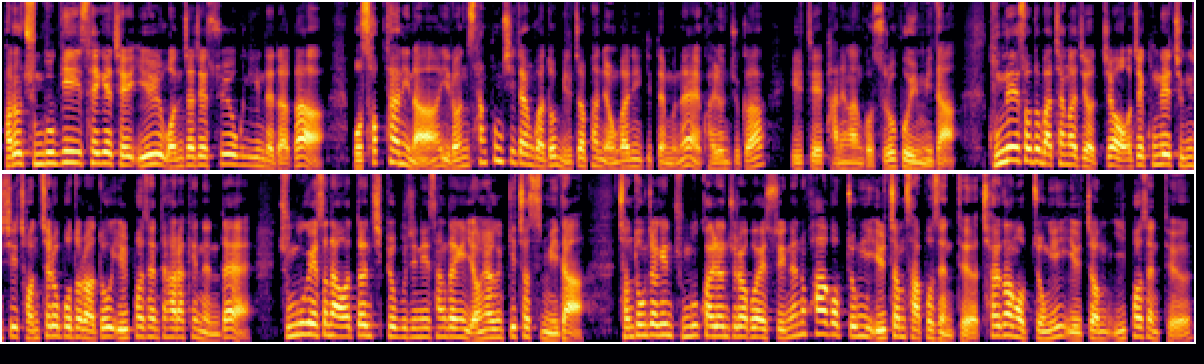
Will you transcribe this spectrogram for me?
바로 중국이 세계 제1 원자재 수요국인 데다가 뭐 석탄이나 이런 상품 시장과도 밀접한 연관이 있기 때문에 관련주가 일제히 반응한 것으로 보입니다. 국내에서도 마찬가지였죠. 어제 국내 증시 전체로 보더라도 1% 하락했는데 중국에서 에서 나왔던 지표 부진이 상당히 영향을 끼쳤습니다. 전통적인 중국 관련주라고 할 수 있는 화학업종이 1.4%, 철강업종이 1.2%,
